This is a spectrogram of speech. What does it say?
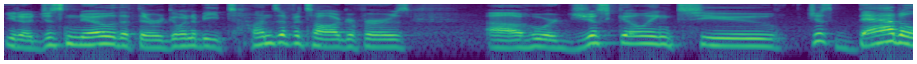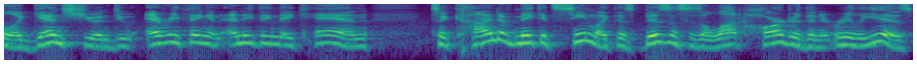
you know, just know that there are going to be tons of photographers uh, who are just going to just battle against you and do everything and anything they can to kind of make it seem like this business is a lot harder than it really is.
